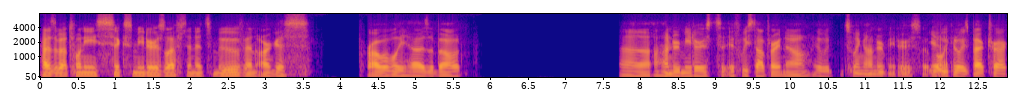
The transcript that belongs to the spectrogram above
Has about 26 meters left in its move, and Argus probably has about uh, 100 meters. To, if we stopped right now, it would swing 100 meters. So, Yeah. But we could always backtrack,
